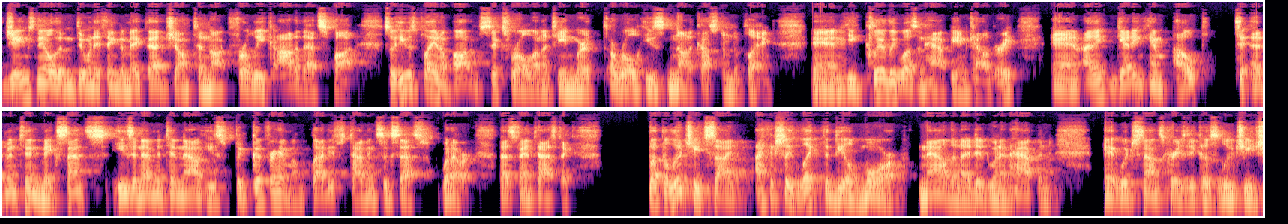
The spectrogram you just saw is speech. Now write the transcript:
James Neal didn't do anything to make that jump to knock Frolik out of that spot. So he was playing a bottom six role on a team where a role he's not accustomed to playing. And mm-hmm. he clearly wasn't happy in Calgary. And I think getting him out to Edmonton makes sense. He's in Edmonton now. He's but good for him. I'm glad he's having success. Whatever. That's fantastic. But the Lucic side, I actually like the deal more now than I did when it happened. It, which sounds crazy because Lucic,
